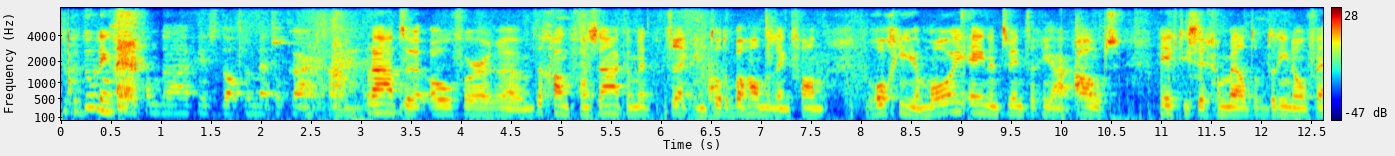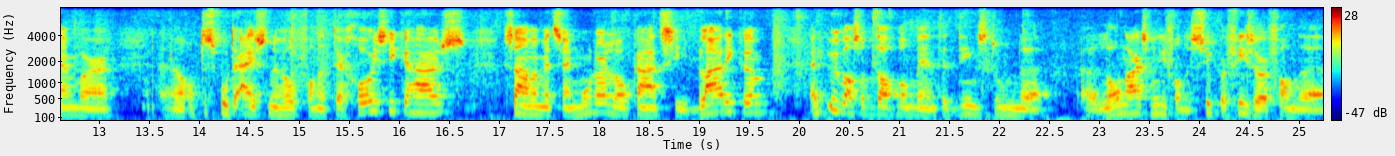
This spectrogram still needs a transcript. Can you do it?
de bedoeling van vandaag is dat we met elkaar gaan praten over uh, de gang van zaken met betrekking tot de behandeling van Rogier Mooi. 21 jaar oud heeft hij zich gemeld op 3 november uh, op de spoedeisende hulp van het Tergooi ziekenhuis. Samen met zijn moeder, locatie Blaricum. En u was op dat moment de dienstdoende uh, longarts, in ieder geval de supervisor van de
